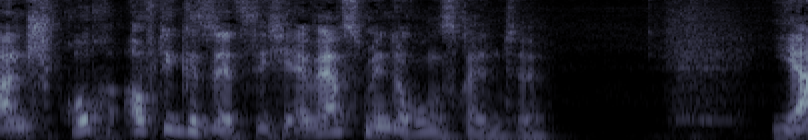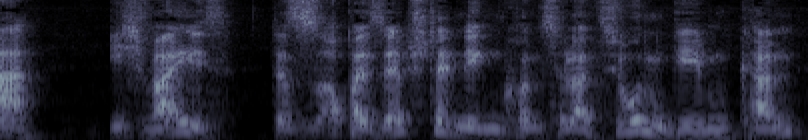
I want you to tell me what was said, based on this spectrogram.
Anspruch auf die gesetzliche Erwerbsminderungsrente. Ja, ich weiß, dass es auch bei selbstständigen Konstellationen geben kann,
